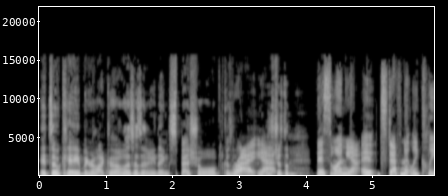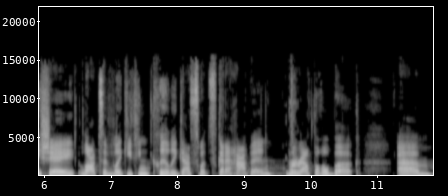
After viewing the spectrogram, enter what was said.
it's okay, but you're like, oh, this isn't anything special because Right. Yeah. it's just a This one, yeah, it's definitely cliche. Lots of like you can clearly guess what's going to happen Right. throughout the whole book. Um,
